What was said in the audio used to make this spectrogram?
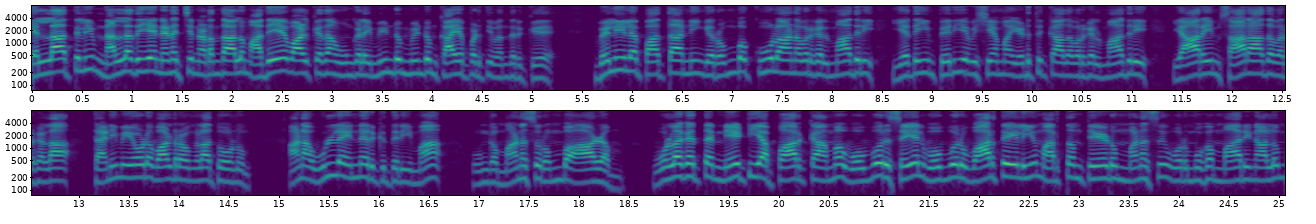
எல்லாத்திலையும் நல்லதையே நினைச்சு நடந்தாலும் அதே வாழ்க்கை தான் உங்களை மீண்டும் மீண்டும் காயப்படுத்தி வந்திருக்கு. வெளியில பார்த்தா நீங்க ரொம்ப கூலானவர்கள் மாதிரி எதையும் பெரிய விஷயமா எடுத்துக்காதவர்கள் மாதிரி யாரையும் சாராதவர்களா தனிமையோடு வாழ்கிறவங்களா தோணும். ஆனால் உள்ள என்ன இருக்கு தெரியுமா? உங்க மனசு ரொம்ப ஆழம். உலகத்தை நேட்டியா பார்க்காம ஒவ்வொரு செயல் ஒவ்வொரு வார்த்தையிலையும் அர்த்தம் தேடும் மனசு ஒரு முகம் மாறினாலும்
